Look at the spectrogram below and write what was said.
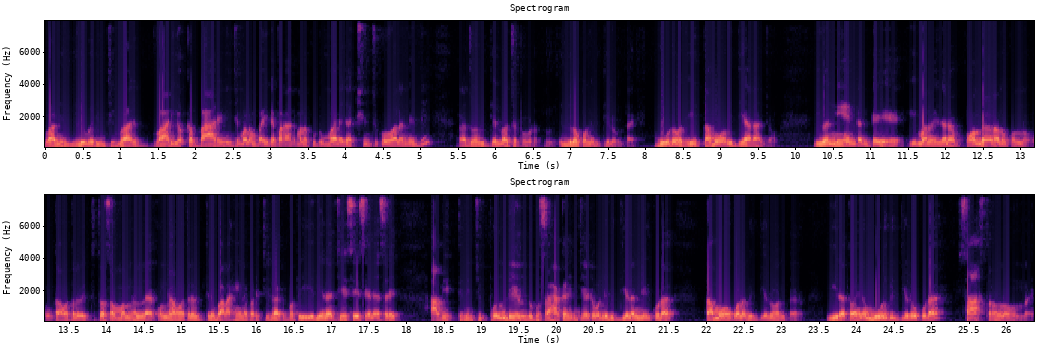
వాడిని నిలువరించి వారి వాడి యొక్క బారి నుంచి మనం బయటపడాలి. మన కుటుంబాన్ని రక్షించుకోవాలనేది రజో విద్యల్లో చెప్పబడుతుంది. ఇందులో కొన్ని విద్యలు ఉంటాయి. మూడవది తమో విద్యారాజం. ఇవన్నీ ఏంటంటే మనం ఏదైనా పొందాలనుకున్నాం. ఇంకా అవతల వ్యక్తితో సంబంధం లేకుండా అవతల వ్యక్తిని బలహీనపరిచి లేకపోతే ఏదైనా చేసేసైనా సరే ఆ వ్యక్తి నుంచి పొందేందుకు సహకరించేటువంటి విద్యలన్నీ కూడా తమో గుణ విద్యలు అంటారు. ఈ రకమైన మూడు విద్యలు కూడా శాస్త్రంలో ఉన్నాయి.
